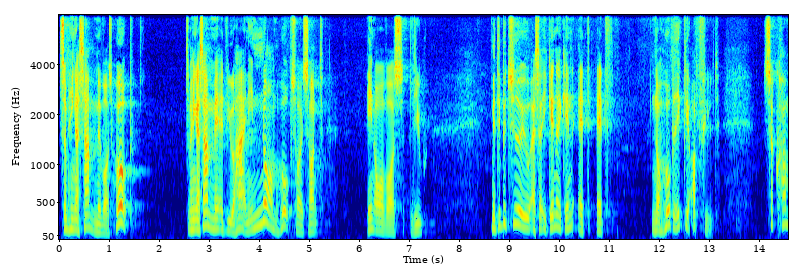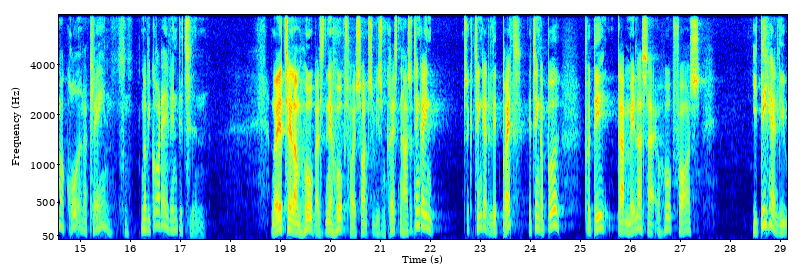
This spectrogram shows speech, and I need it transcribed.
som hænger sammen med vores håb, som hænger sammen med, at vi jo har en enorm håbshorisont ind over vores liv. Men det betyder jo altså igen og igen, at, at når håbet ikke bliver opfyldt, så kommer gråden og klagen, når vi går der i ventetiden. Når jeg taler om håb, altså den her håbshorisont, som vi som kristne har, så tænker jeg, så tænker jeg det lidt bredt. Jeg tænker både på det, der melder sig af håb for os i det her liv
